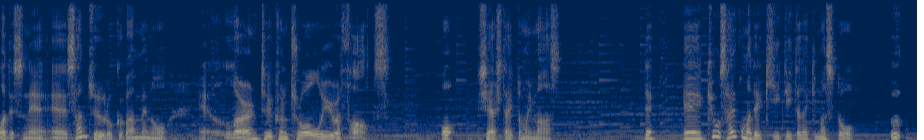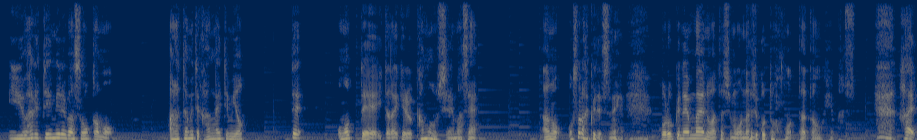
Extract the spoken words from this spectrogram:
はですね36番目の Learn to control your thoughts をシェアしたいと思いますで、えー、今日最後まで聞いていただきますと、う、言われてみればそうかも。改めて考えてみようって思っていただけるかもしれません。あの、おそらくですね、5、6年前の私も同じことを思ったと思います。はい。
